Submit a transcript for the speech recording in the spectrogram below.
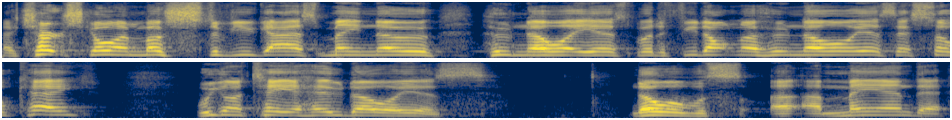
a church going, most of you guys may know who Noah is. But if you don't know who Noah is, that's okay. We're going to tell you who Noah is. Noah was a, a, man that,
